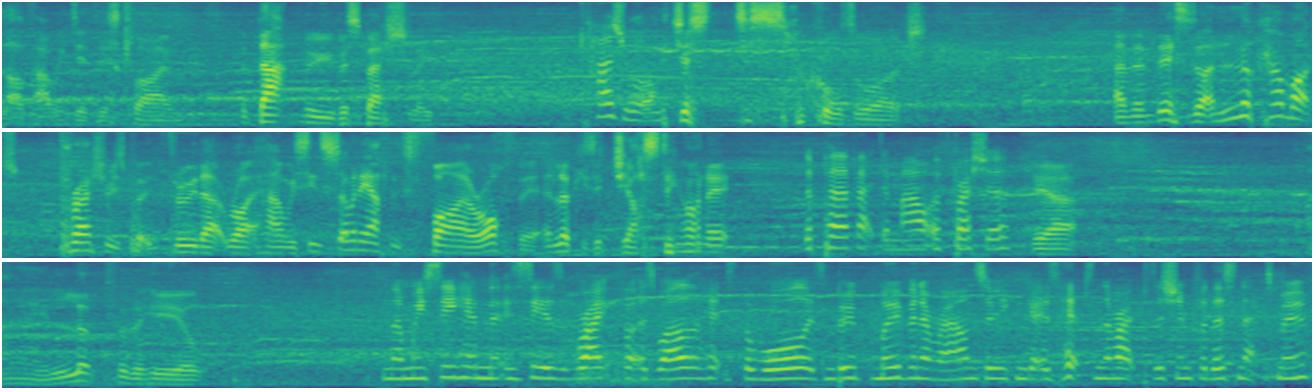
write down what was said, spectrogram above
love how he did this climb. That move especially casual. Just, just so cool to watch. And then this, is, and look how much pressure he's putting through that right hand. We've seen so many athletes fire off it, and look, he's adjusting on it. The perfect amount of pressure. Yeah. And he look for the heel. And then we see him, see his right foot as well, hits the wall. It's moving around so he can get his hips in the right position for this next move.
